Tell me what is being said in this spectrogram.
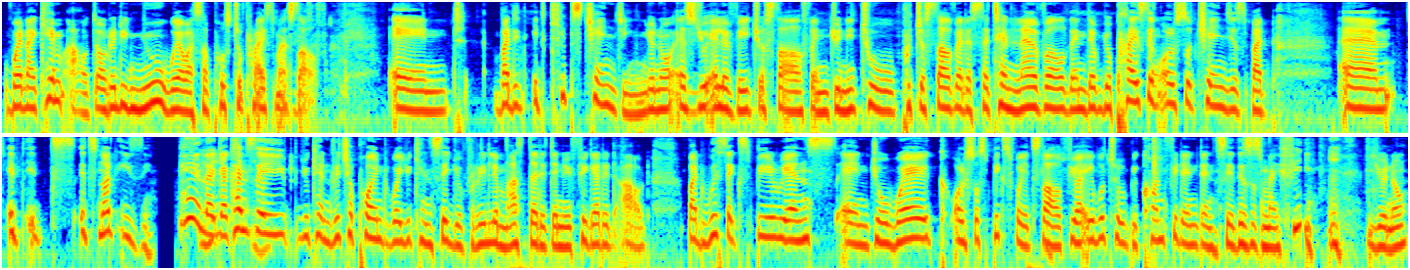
when i came out i already knew where i was supposed to price myself. And but it, it keeps changing you know as you elevate yourself and you need to put yourself at a certain level then the, your pricing also changes. But um, it, it's it's not easy. like I can't say you can reach a point where you can say you've really mastered it and you figured it out. But with experience and your work also speaks for itself. You are able to be confident and say, "This is my fee," you know.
